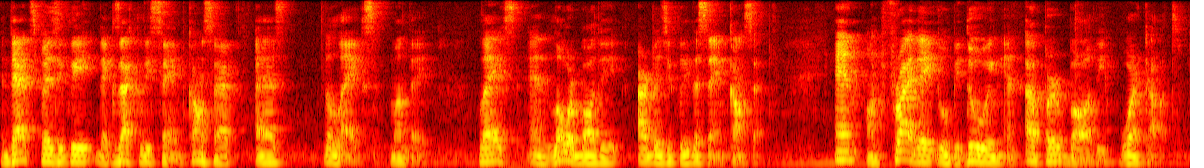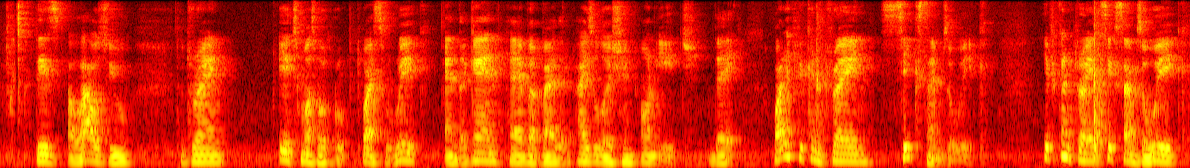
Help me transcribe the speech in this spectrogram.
and that's basically the exactly same concept as the legs Monday. Legs and lower body are basically the same concept. And on Friday, you'll be doing an upper body workout. This allows you to train each muscle group twice a week and again have a better isolation on each day. What if you can train 6 times a week? If you can train 6 times a week,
